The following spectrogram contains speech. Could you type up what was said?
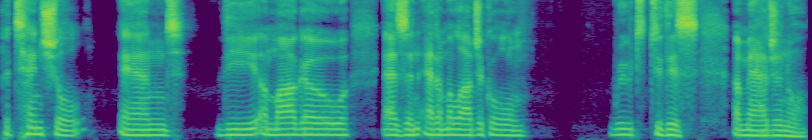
potential and the imago as an etymological root to this imaginal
